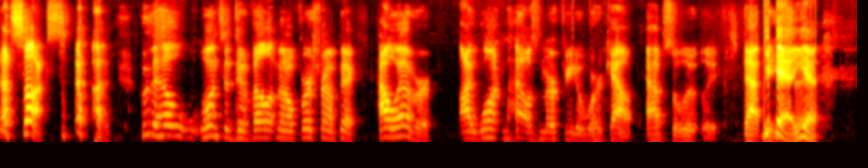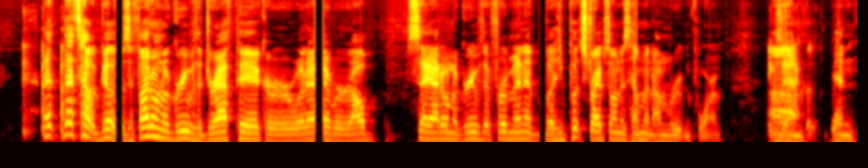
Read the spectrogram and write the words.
That sucks. Who the hell wants a developmental first round pick? However, I want Myles Murphy to work out. Absolutely. That Yeah, said, yeah. That, that's how it goes. If I don't agree with a draft pick or whatever, I'll say I don't agree with it for a minute. But he put stripes on his helmet. I'm rooting for him. Um, exactly. and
